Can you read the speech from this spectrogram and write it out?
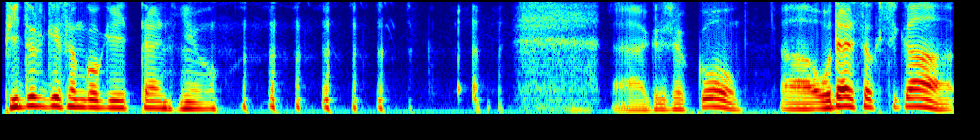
비둘기 선곡이 있다니요. 아, 그러셨고, 아, 오달석 씨가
